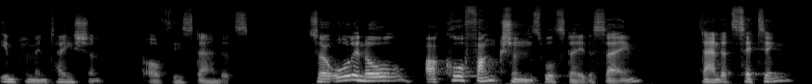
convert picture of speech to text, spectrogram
implementation of these standards. So, all in all, our core functions will stay the same standard setting,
